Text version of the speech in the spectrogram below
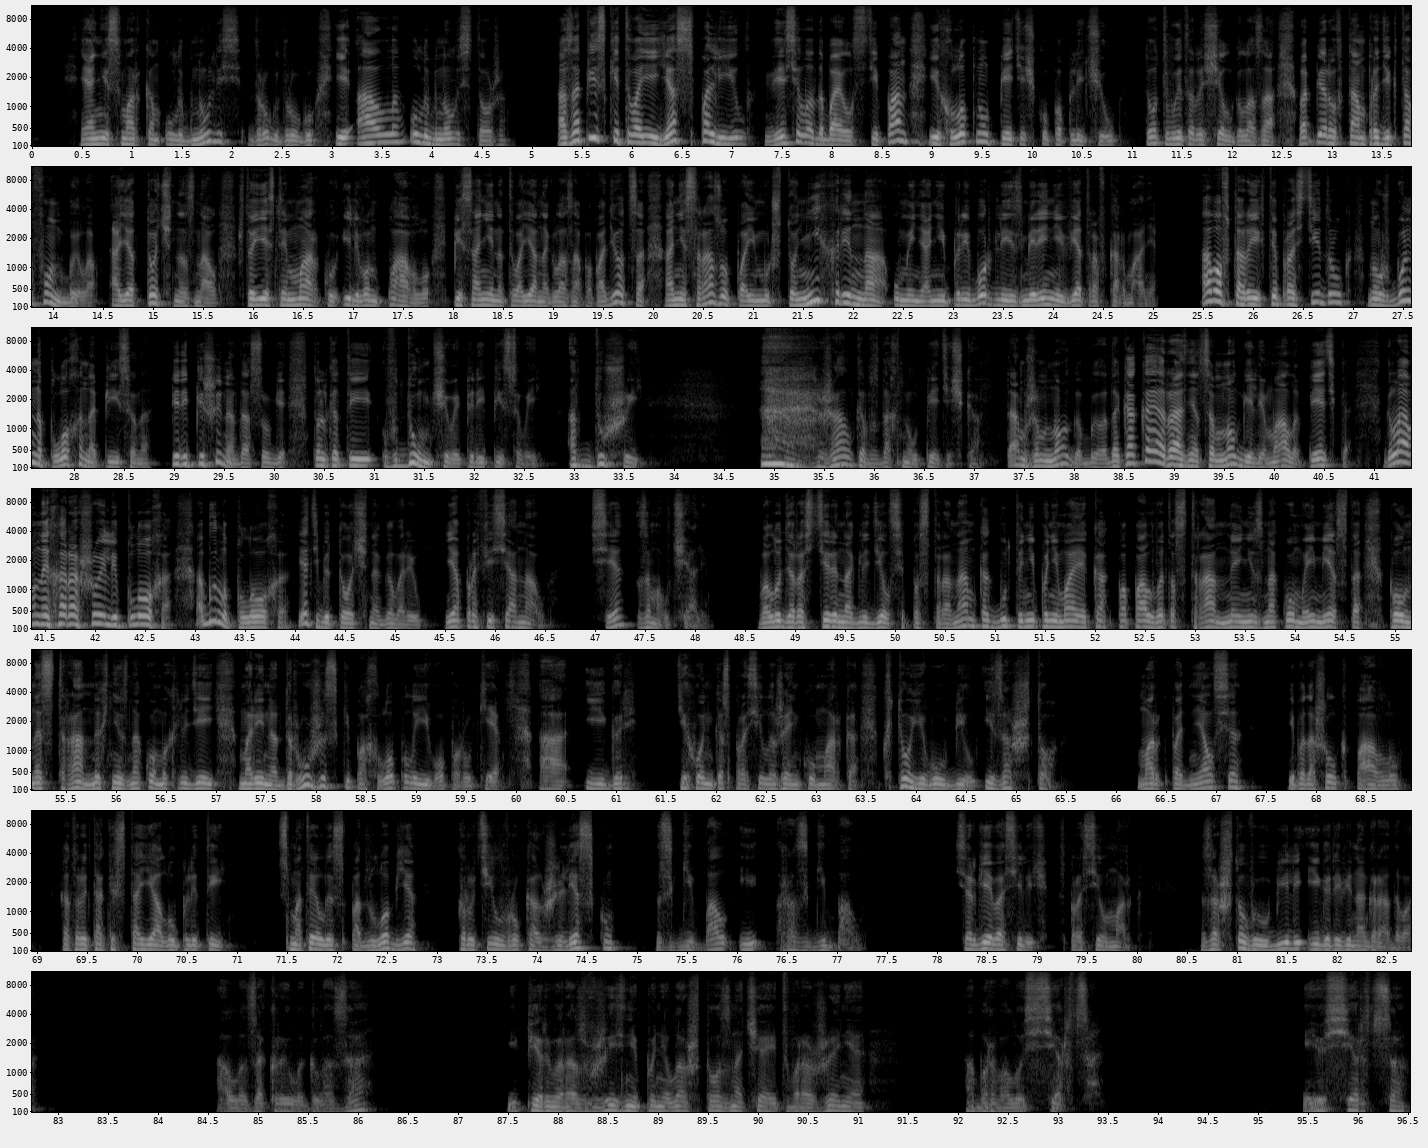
И они с Марком улыбнулись друг другу, и Алла улыбнулась тоже. А записки твои я спалил, — весело добавил Степан и хлопнул Петечку по плечу. Тот вытаращил глаза. Во-первых, там про диктофон было, а я точно знал, что если Марку или вон Павлу писанина твоя на глаза попадется, они сразу поймут, что ни хрена у меня не прибор для измерения ветра в кармане. А во-вторых, ты прости, друг, но уж больно плохо написано. Перепиши на досуге, только ты вдумчиво переписывай, от души. «Жалко», — вздохнул Петечка. «Там же много было. Да какая разница, много или мало, Петька? Главное, хорошо или плохо. А было плохо, я тебе точно говорю. Я профессионал». Все замолчали. Володя растерянно огляделся по сторонам, как будто не понимая, как попал в это странное незнакомое место, полное странных незнакомых людей. Марина дружески похлопала его по руке. А Игорь — тихонько спросила Женьку Марка. «Кто его убил и за что?» Марк поднялся и подошел к Павлу, который так и стоял у плиты, смотрел из-под лобья, крутил в руках железку, сгибал и разгибал. «Сергей Васильевич», — спросил Марк, — «за что вы убили Игоря Виноградова?» Алла закрыла глаза и первый раз в жизни поняла, что означает выражение «вы» оборвалось сердце. Ее сердце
